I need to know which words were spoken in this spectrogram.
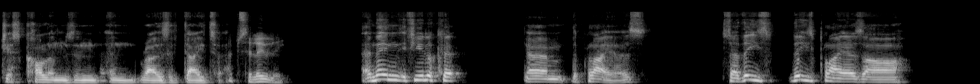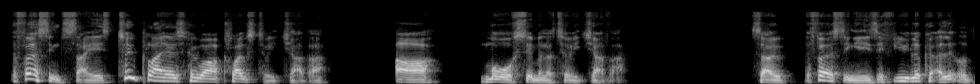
just columns and and rows of data absolutely and then if you look at um, the players so these these players are the first thing to say is two players who are close to each other are more similar to each other so the first thing is if you look at a little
